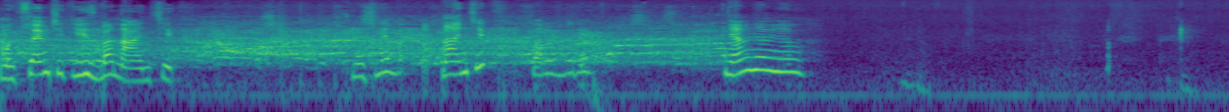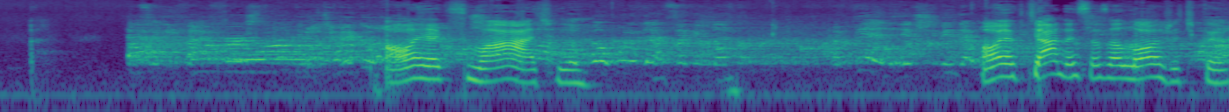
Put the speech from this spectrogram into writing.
Максимчик їсть бананчик. Смачний бананчик? Зараз буде. Ням-ням-ням. Ой, як смачно. Ой, як тянеться за ложечкою.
